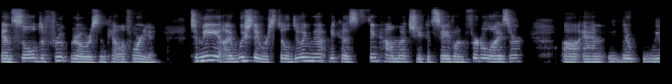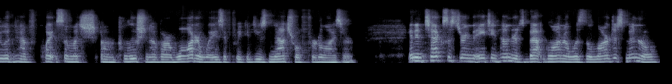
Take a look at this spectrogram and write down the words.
and sold to fruit growers in California. To me, I wish they were still doing that because think how much you could save on fertilizer. Uh, and there, we wouldn't have quite so much um, pollution of our waterways if we could use natural fertilizer. And in Texas during the 1800s, bat guano was the largest mineral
